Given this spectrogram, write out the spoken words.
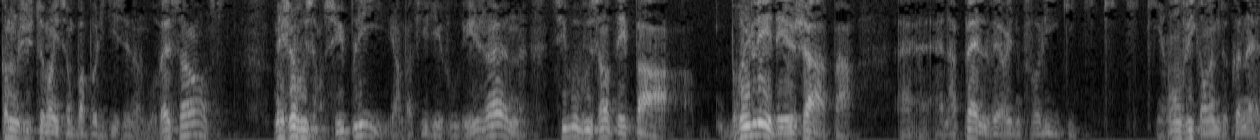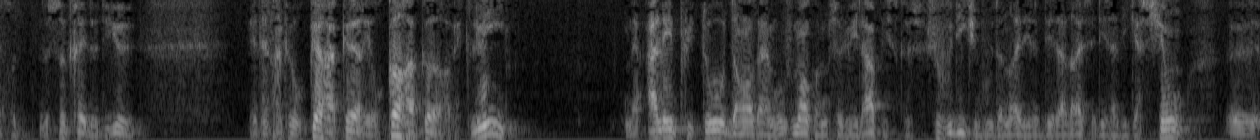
Comme justement ils ne sont pas politisés dans le mauvais sens, mais je vous en supplie, et en particulier vous les jeunes, si vous ne vous sentez pas brûlés déjà par un, appel vers une folie qui a envie quand même de connaître le secret de Dieu et d'être un peu au cœur à cœur et au corps à corps avec lui, mais allez plutôt dans un mouvement comme celui-là, puisque je vous dis que je vous donnerai des, adresses et des indications, euh,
